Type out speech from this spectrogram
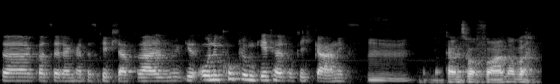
Da, Gott sei Dank hat das geklappt, weil ohne Kupplung geht halt wirklich gar nichts. Hm. Man kann zwar fahren, aber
